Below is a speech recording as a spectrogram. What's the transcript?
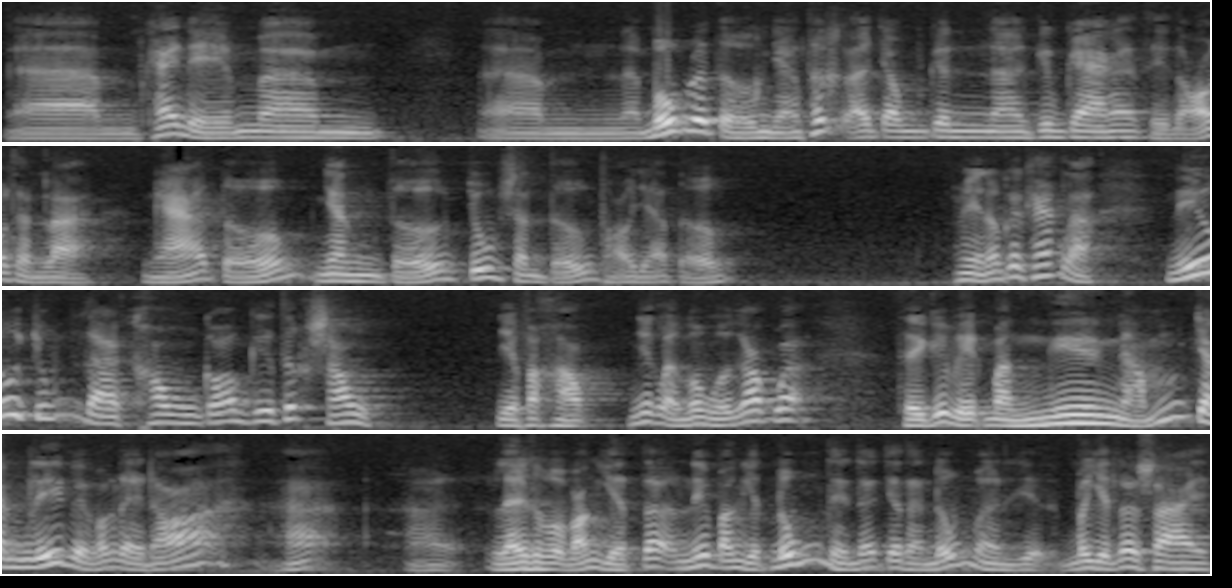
à, khái niệm à, à, bốn đối tượng nhận thức ở trong kinh à, Kim Cang ấy, thì đổi thành là ngã tưởng, nhân tưởng, chúng sanh tưởng, thọ giả tưởng. Thì nó cái khác là nếu chúng ta không có kiến thức sâu về Phật học, nhất là ngôn ngữ gốc á, thì cái việc mà nghiêng ngẫm chân lý về vấn đề đó á, à, lệ thuộc vào bản dịch đó nếu bản dịch đúng thì nó trở thành đúng mà bản dịch nó sai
